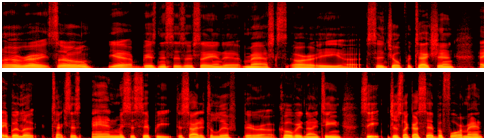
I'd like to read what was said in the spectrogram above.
All right. So, yeah, businesses are saying that masks are a uh, essential protection. Hey, but look, Texas and Mississippi decided to lift their uh, COVID 19. See, just like I said before, man,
